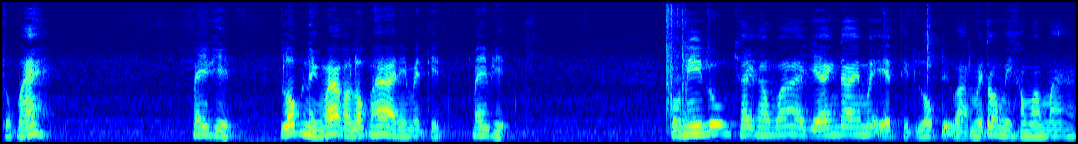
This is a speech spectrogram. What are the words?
ถูกไหม ไม่ผิด ลบหนึ่งมากกว่าลบห้านี่ไม่ติดไม่ผิด ตรงนี้ลูกใช้คำว่าแย้งได้เมื่อเอติดลบดีกว่า ไม่ต้องมีคำว่ามาก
